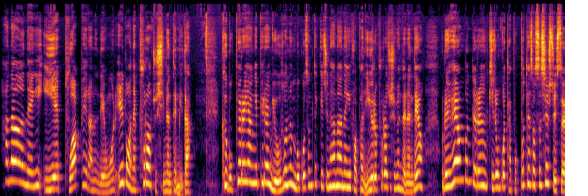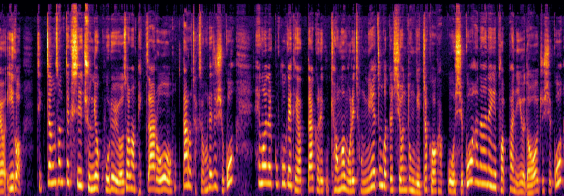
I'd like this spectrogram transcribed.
하나은행이 이에 부합해라는 내용을 1번에 풀어주시면 됩니다. 그 목표를 향해 필요한 요소는 뭐고 선택 기준 하나은행이 부합한 이유를 풀어주시면 되는데요. 우리 회원분들은 기존 거 다 복붙해서 쓰실 수 있어요. 이거 직장 선택 시 중요 고려 요소만 백자로 따로 작성을 해주시고 행원을 꿈꾸게 되었다. 그리고 경험 우리 정리해둔 것들 지원 동기 있죠. 그거 갖고 오시고 하나은행이 부합한 이유 넣어주시고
